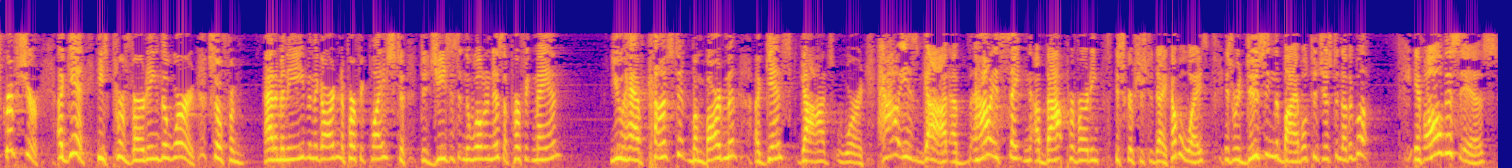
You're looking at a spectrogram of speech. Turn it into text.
Scripture. Again, he's perverting the Word. So from Adam and Eve in the garden, a perfect place, to, to Jesus in the wilderness, a perfect man, you have constant bombardment against God's word. How is God, how is Satan about perverting his scriptures today? A couple ways is reducing the Bible to just another book. If all this is,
